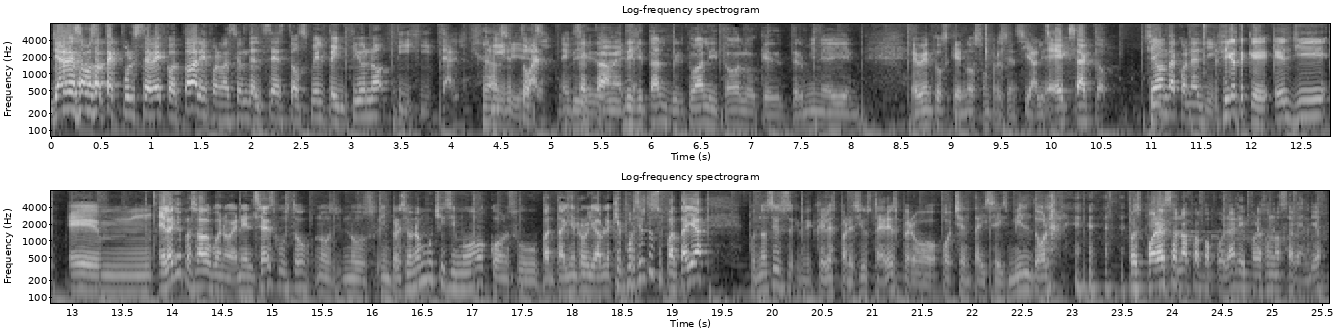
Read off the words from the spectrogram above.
Ya regresamos a TechPulse TV con toda la información del CES 2021 digital, Así virtual. es. Exactamente. Di- Digital, virtual y todo lo que termine ahí en eventos que no son presenciales. Exacto. ¿Qué Sí. onda con LG? Fíjate que LG, eh, el año pasado, bueno, en el CES justo nos, nos impresionó muchísimo con su pantalla enrollable, que por cierto su pantalla, pues no sé qué les pareció a ustedes, pero 86 mil dólares. Pues por eso no fue popular y por eso no se vendió.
